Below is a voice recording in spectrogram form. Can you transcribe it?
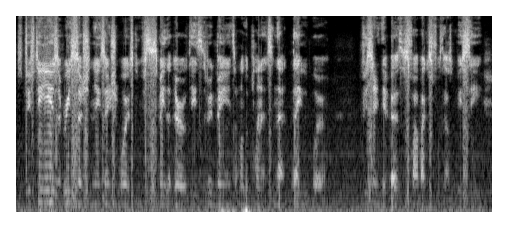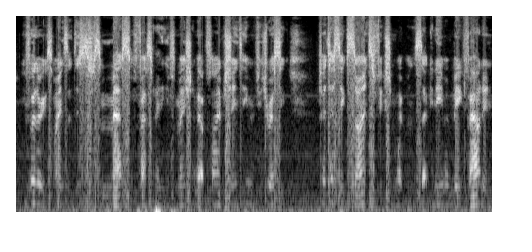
Fifty years of research in these ancient works convinces me that there are these living beings on other planets and that they were visiting the Earth as far back as 4000 BC. He further explains that this is just a mass of fascinating information about flying machines, even futuristic, fantastic science fiction weapons that can even be found in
